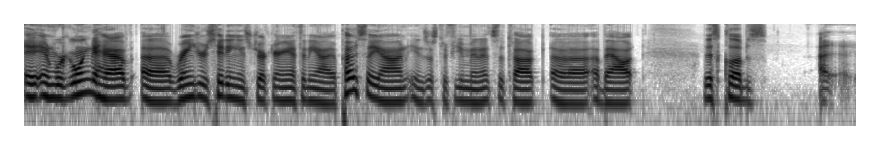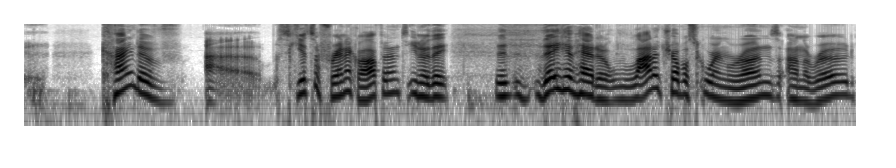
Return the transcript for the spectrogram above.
and we're going to have uh, Rangers hitting instructor Anthony Iapoce on in just a few minutes to talk uh, about this club's uh, kind of uh, schizophrenic offense. You know they they- they have had a lot of trouble scoring runs on the road.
